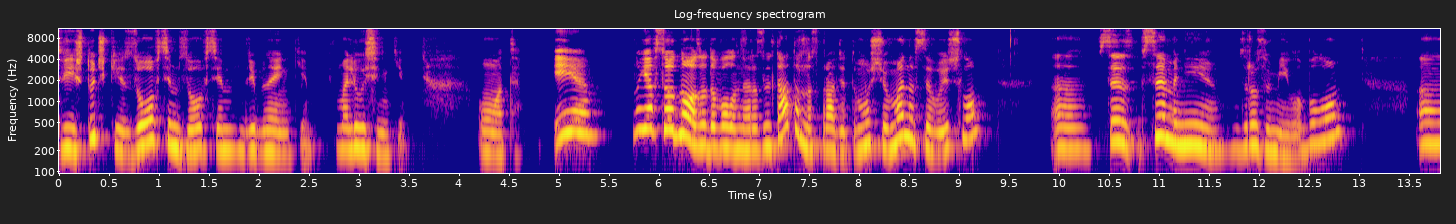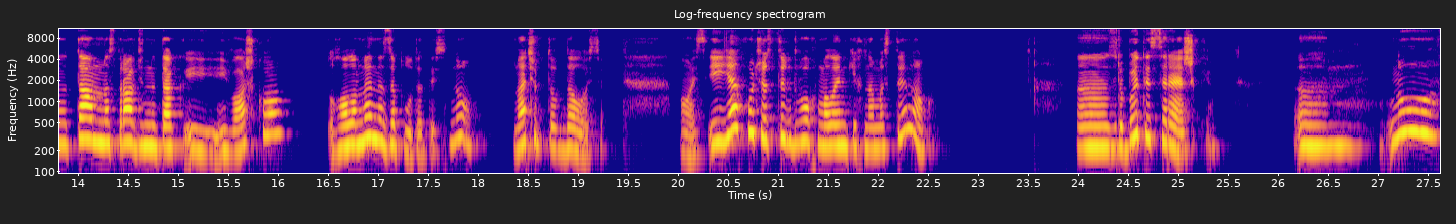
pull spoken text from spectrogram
дві штучки зовсім зовсім дрібненькі, малюсінькі. От. І ну, я все одно задоволена результатом, насправді, тому що в мене все вийшло. Е, Все, все мені зрозуміло було. Е, Там насправді не так і, і важко. Головне не заплутатись. Ну, начебто вдалося. Ось. І я хочу з цих двох маленьких намистинок е, зробити сережки. Ну,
